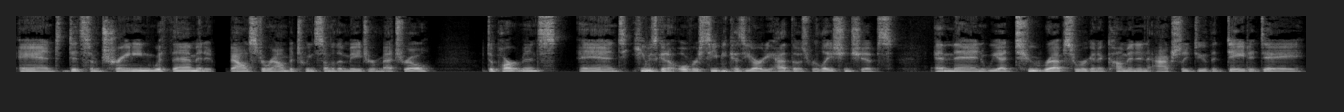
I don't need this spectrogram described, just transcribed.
and did some training with them and it bounced around between some of the major metro departments and he was going to oversee because he already had those relationships. And then we had two reps who were going to come in and actually do the day to day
